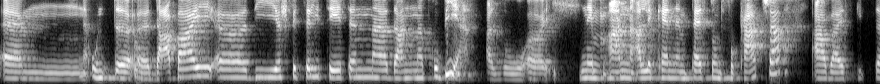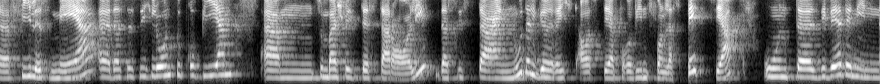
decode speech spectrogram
ähm, und äh, dabei äh, die Spezialitäten äh, dann probieren. Also äh, ich nehme an, alle kennen Pesto und Focaccia, aber es gibt äh, vieles mehr, äh, dass es sich lohnt zu probieren. Ähm, zum Beispiel Testaroli, das ist ein Nudelgericht aus der Provinz von La Spezia und sie werden in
